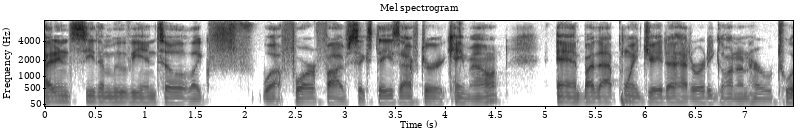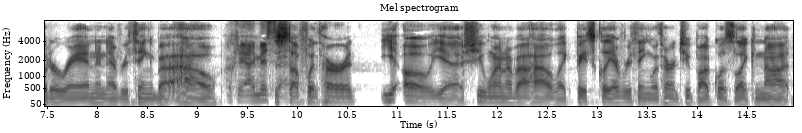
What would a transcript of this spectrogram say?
I didn't see the movie until like f- what four or five six days after it came out, and by that point Jada had already gone on her Twitter rant and everything about how Okay, I missed the that. stuff with her. Yeah, oh yeah, she went about how like basically everything with her and Tupac was like not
